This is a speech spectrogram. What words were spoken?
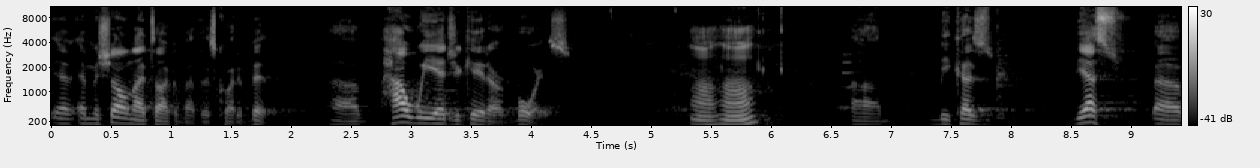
and Michelle and I talk about this quite a bit, uh, how we educate our boys. Uh-huh. Uh, because, yes, uh,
